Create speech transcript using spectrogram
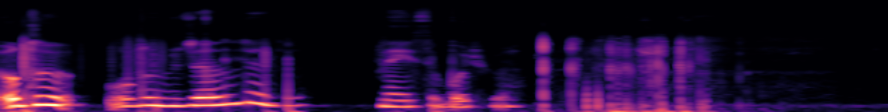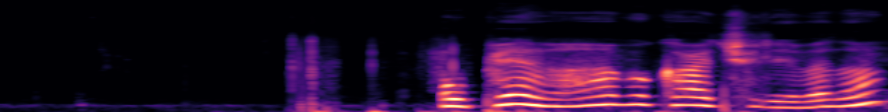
O da o da güzeldi de. Neyse boş ver. Opera bu kaç lira lan?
